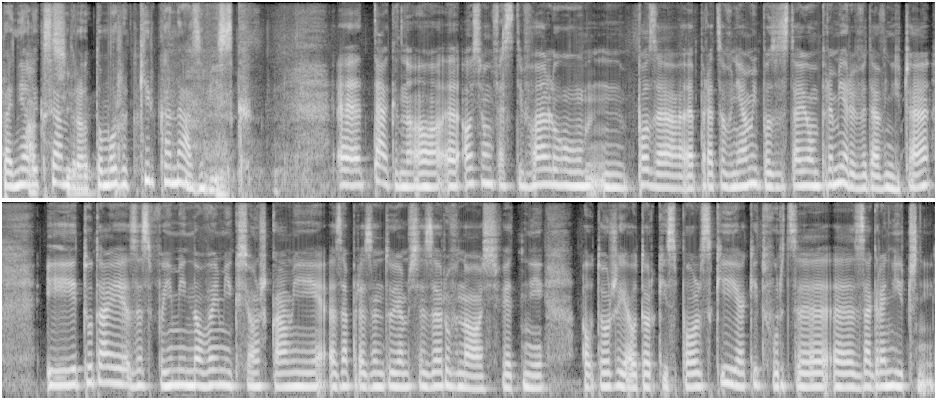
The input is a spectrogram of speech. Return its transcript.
Pani Aleksandro, akcje, to może kilka nazwisk. E, tak, no e, osią festiwalu poza pracowniami pozostają premiery wydawnicze i tutaj ze swoimi nowymi książkami zaprezentują się zarówno świetni autorzy i autorki z Polski, jak i twórcy e, zagraniczni.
